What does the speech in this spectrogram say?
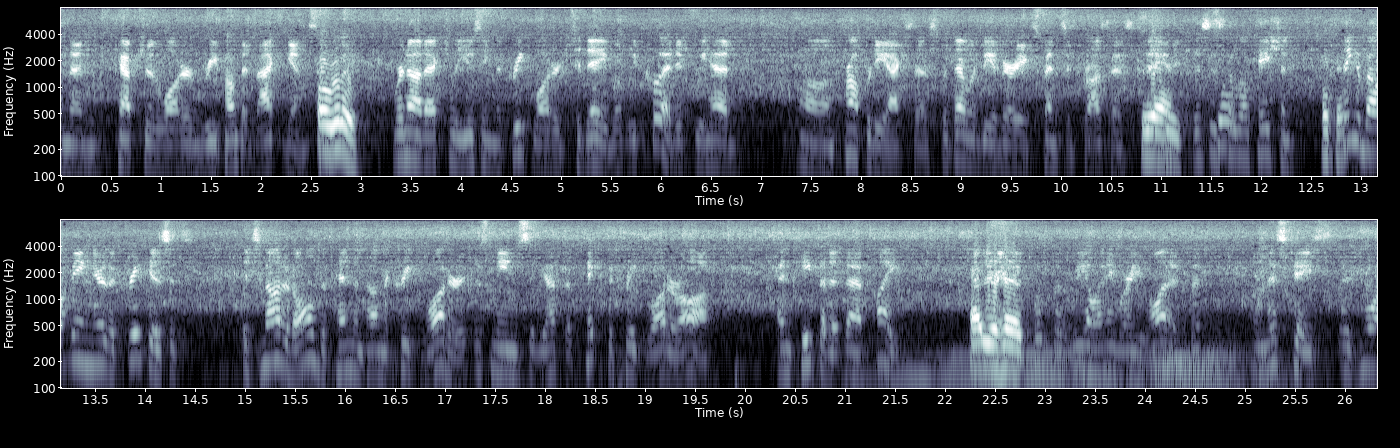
and then capture the water and repump it back again. So Oh, really? We're not actually using the creek water today, but we could if we had um, property access, but that would be a very expensive process. Yeah. This is the location. Okay. The thing about being near the creek is it's it's not at all dependent on the creek water. It just means that you have to pick the creek water off and keep it at that height. At your head. Put the wheel anywhere you want it, but in this case, there's more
